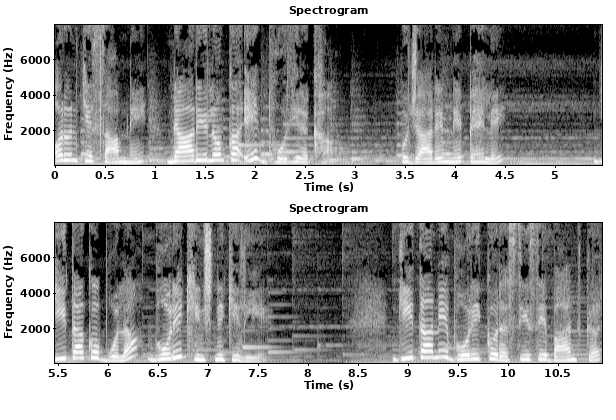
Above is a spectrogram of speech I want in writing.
और उनके सामने नारियलों का एक भोरी रखा। पुजारिन ने पहले गीता को बोला भोरी खींचने के लिए। गीता ने भोरी को रस्सी से बांधकर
